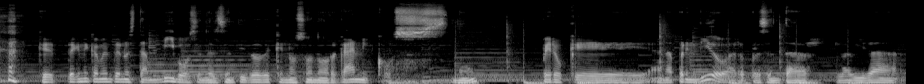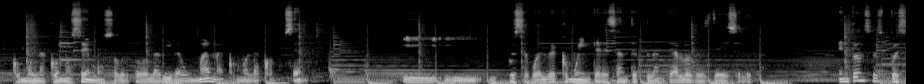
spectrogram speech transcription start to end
que técnicamente no están vivos en el sentido de que no son orgánicos, ¿no? Pero que han aprendido a representar la vida como la conocemos, sobre todo la vida humana como la conocemos. Y, pues se vuelve como interesante plantearlo desde ese lugar. Entonces, pues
